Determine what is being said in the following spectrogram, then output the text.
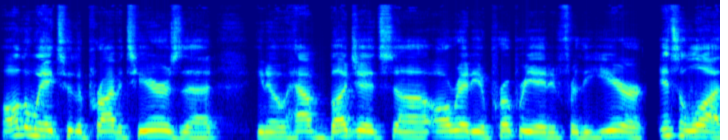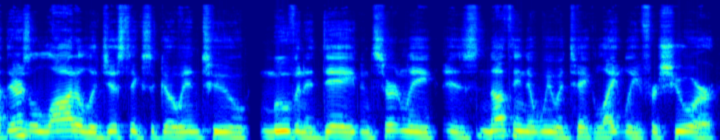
all the way to the privateers that you know have budgets uh, already appropriated for the year it's a lot there's a lot of logistics that go into moving a date and certainly is nothing that we would take lightly for sure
